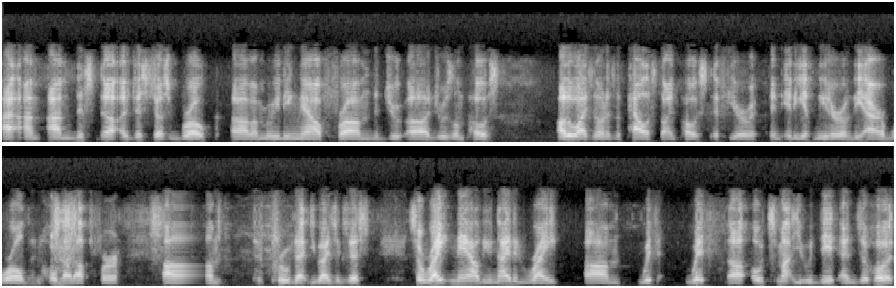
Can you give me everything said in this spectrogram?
I, I'm, I'm this uh, I just just broke. Um, I'm reading now from the Ju- uh, Jerusalem Post, otherwise known as the Palestine Post. If you're an idiot leader of the Arab world and hold that up for um, to prove that you guys exist. So right now, the United Right um, with with uh, Otzma Yehudit and Zehut,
